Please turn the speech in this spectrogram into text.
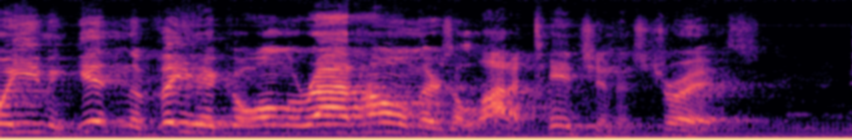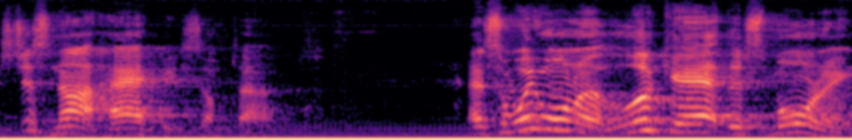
we even get in the vehicle on the ride home, there's a lot of tension and stress. It's just not happy sometimes. And so we want to look at this morning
